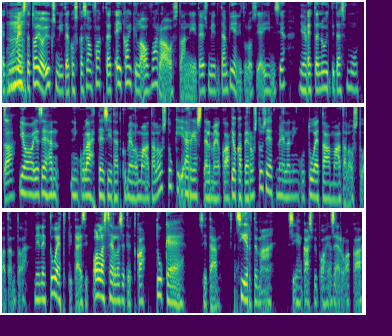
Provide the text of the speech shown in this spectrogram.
Et mun mm. mielestä toi on yksi mitä, koska se on fakta, että ei kaikilla ole varaa ostaa niitä, jos mietitään pienituloisia ihmisiä. Jep. Että noit pitäisi muuttaa. Joo, ja sehän niin kuin lähtee siitä, että kun meillä on maataloustukijärjestelmä, joka, joka perustuu siihen, että meillä niin kuin tuetaan maataloustuotantoa, niin ne tuet pitäisi olla sellaiset, jotka tukee sitä siirtymää siihen kasvipohjaiseen ruokaan,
